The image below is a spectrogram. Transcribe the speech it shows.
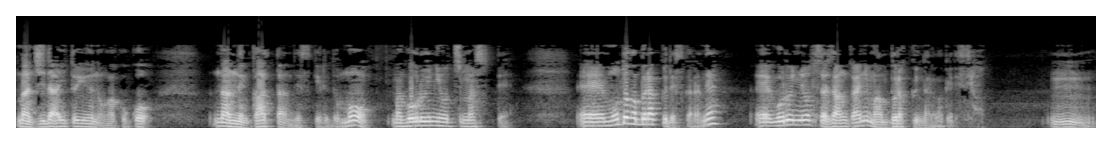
まあ時代というのがここ何年かあったんですけれども、まあ5類に落ちまして、えー、元がブラックですからね、えー、5類に落ちた段階にまあブラックになるわけですよ。うん、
